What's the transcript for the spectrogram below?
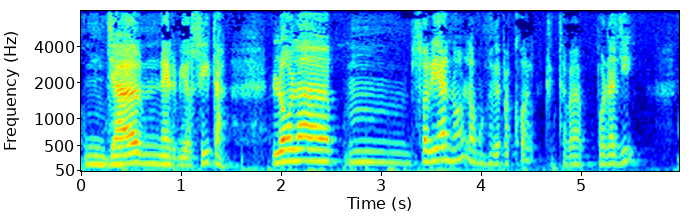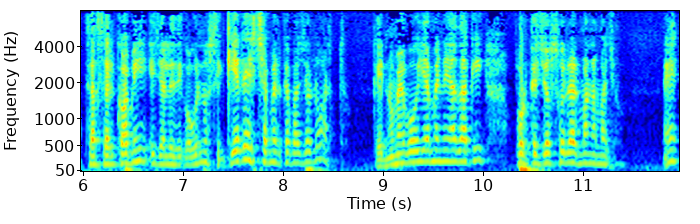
ya nerviosita. Lola mm, Soriano, la mujer de Pascual, que estaba por allí, se acercó a mí y ya le digo, bueno, si quieres, échame el caballo a lo alto, que no me voy a menear de aquí porque yo soy la hermana mayor. ¿eh?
